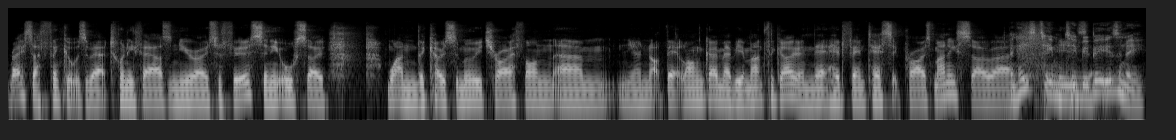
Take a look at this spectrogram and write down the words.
race. I think it was about twenty thousand euros for first, and he also won the Koh Samui Triathlon, um, you know, not that long ago, maybe a month ago, and that had fantastic prize money. So uh, And he's Team he's- TBB, isn't he?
